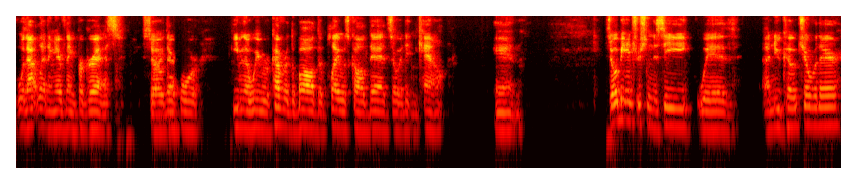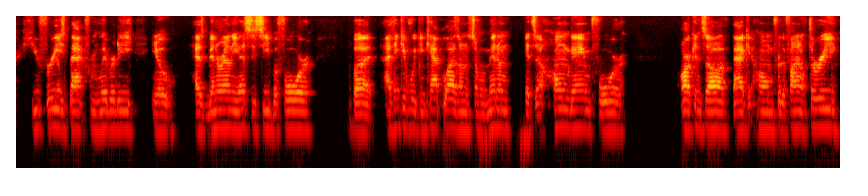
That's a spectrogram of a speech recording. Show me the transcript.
without letting everything progress. So therefore, even though we recovered the ball, the play was called dead, so it didn't count. And so it'll be interesting to see with a new coach over there, Hugh Freeze yep. back from Liberty. You know, has been around the SEC before, but I think if we can capitalize on some momentum, it's a home game for Arkansas back at home for the final three,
